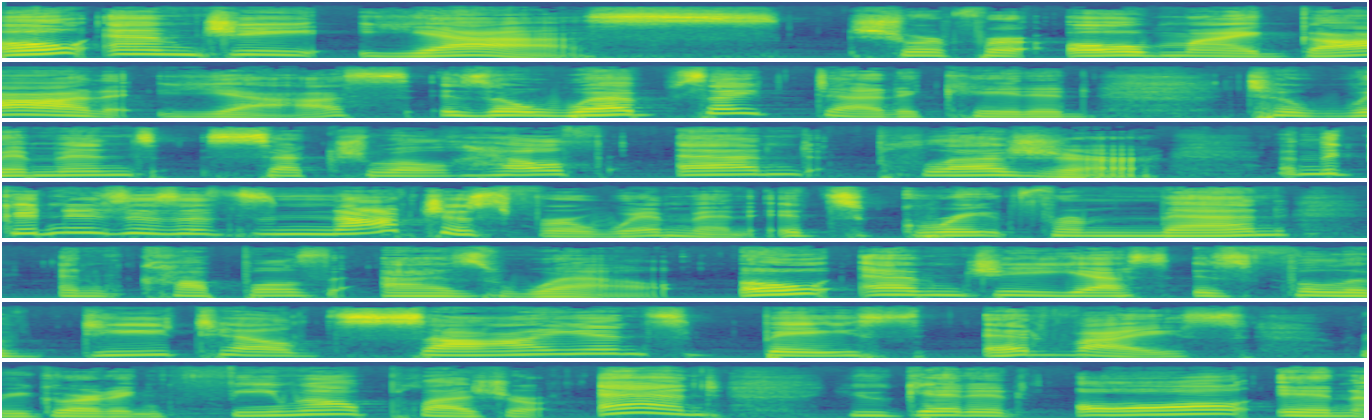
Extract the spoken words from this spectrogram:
OMG, yes. short for Oh My God, Yes, is a website dedicated to women's sexual health and pleasure. And the good news is it's not just for women, it's great for men and couples as well. OMG Yes is full of detailed science based advice regarding female pleasure, and you get it all in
